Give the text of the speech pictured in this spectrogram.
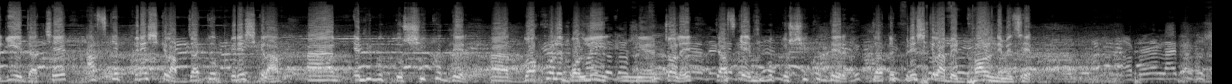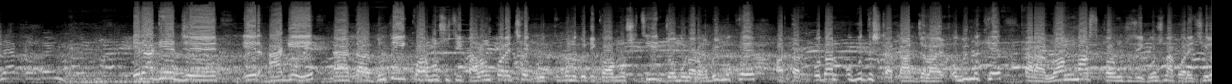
এগিয়ে যাচ্ছে। আজকে প্রেস ক্লাব, জাতীয় প্রেস ক্লাব এমপিভুক্ত শিক্ষকদের দখলে বললেই চলে যে আজকে এমপিভুক্ত শিক্ষকদের জাতীয় প্রেস ক্লাবে ঢল নেমেছে। আপনারা লাইভটুকু শেয়ার করবেন। এর আগে যে, এর আগে তারা দুটি কর্মসূচি পালন করেছে, গুরুত্বপূর্ণ দুটি কর্মসূচি, যমুনার অভিমুখে, অর্থাৎ প্রধান উপদেষ্টা কার্যালয়ের অভিমুখে তারা লং মার্চ কর্মসূচি ঘোষণা করেছিল।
